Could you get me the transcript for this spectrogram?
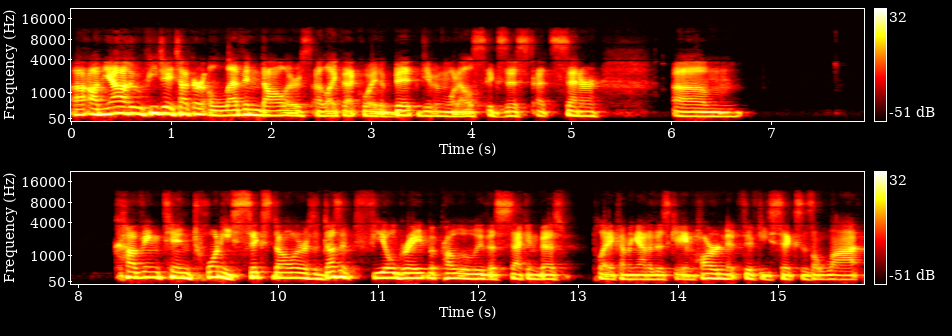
Uh, on Yahoo, PJ Tucker eleven dollars. I like that quite a bit, given what else exists at center. Um, Covington twenty six dollars. It doesn't feel great, but probably the second best play coming out of this game. Harden at 56 is a lot.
